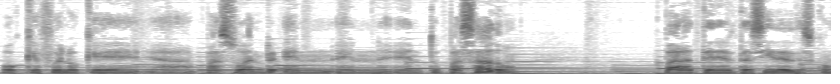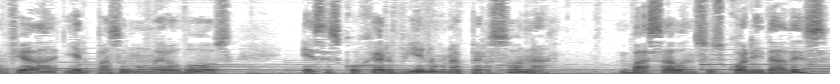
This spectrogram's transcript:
o qué fue lo que ah, pasó en, tu pasado para tenerte así de desconfiada. Y el paso número dos es escoger bien a una persona basado en sus cualidades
